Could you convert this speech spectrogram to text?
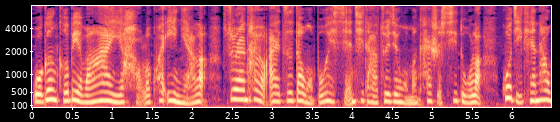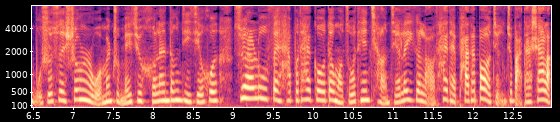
我跟隔壁王阿姨好了快一年了，虽然她有艾滋，但我不会嫌弃她。最近我们开始吸毒了，过几天她五十岁生日，我们准备去荷兰登记结婚。虽然路费还不太够，但我昨天抢劫了一个老太太，怕她报警，就把她杀了。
